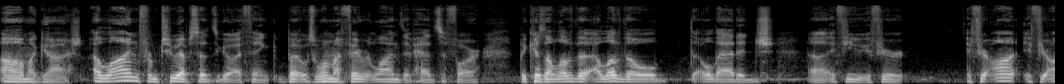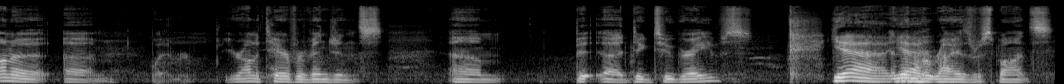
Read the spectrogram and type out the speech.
Oh my gosh, a line from two episodes ago, I think, but it was one of my favorite lines they've had so far because I love the I love the old the old adage. Uh, if you if you're if you're on if you're on a um, whatever you're on a tear for vengeance, um, bi- uh, dig two graves, Yeah, and yeah, then Mariah's response,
